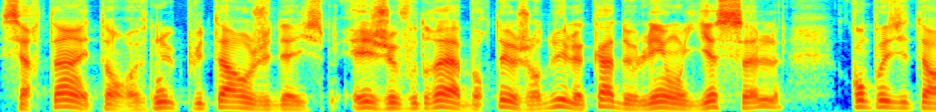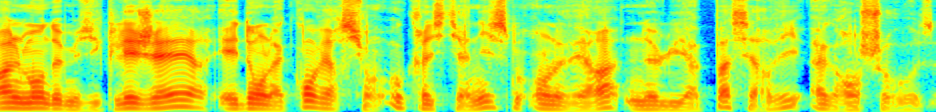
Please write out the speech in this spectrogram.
certains étant revenus plus tard au judaïsme. Et je voudrais aborder aujourd'hui le cas de Léon Yessel, compositeur allemand de musique légère et dont la conversion au christianisme, on le verra, ne lui a pas servi à grand-chose.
